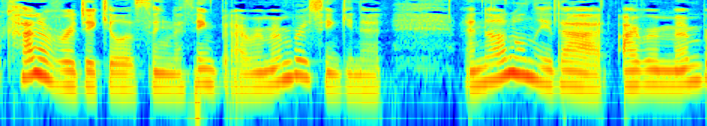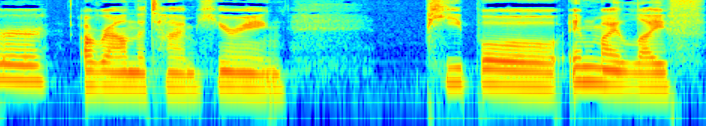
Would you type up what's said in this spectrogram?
kind of ridiculous thing to think, but I remember thinking it. And not only that, I remember around the time hearing people in my life,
